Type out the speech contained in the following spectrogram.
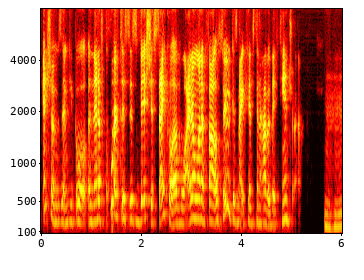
tantrums and people and then of course it's this vicious cycle of well i don't want to follow through because my kid's going to have a big tantrum. Mm-hmm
